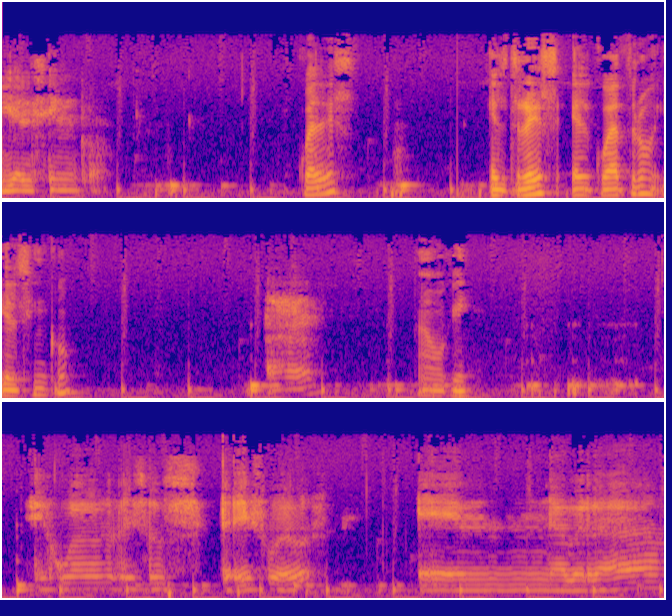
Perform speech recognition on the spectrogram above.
Y el 5. ¿Cuáles? ¿El 3, el 4 y el 5? Ajá. Ah, ok. He jugado esos tres juegos. Em, la verdad,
